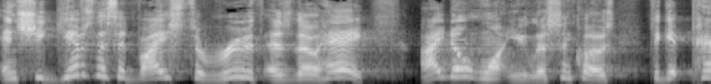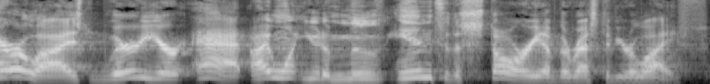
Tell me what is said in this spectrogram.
And she gives this advice to Ruth as though, hey, I don't want you, listen close, to get paralyzed where you're at. I want you to move into the story of the rest of your life.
